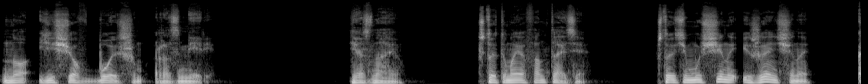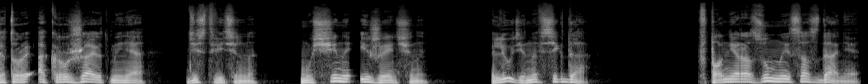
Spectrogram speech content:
но еще в большем размере. Я знаю, что это моя фантазия, что эти мужчины и женщины, которые окружают меня, действительно, мужчины и женщины, люди навсегда, вполне разумные создания,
